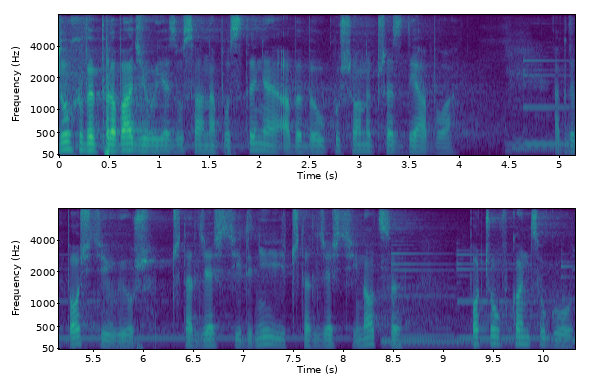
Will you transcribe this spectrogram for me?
Duch wyprowadził Jezusa na pustynię, aby był kuszony przez diabła. A gdy pościł już czterdzieści dni i czterdzieści nocy, poczuł w końcu głód.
